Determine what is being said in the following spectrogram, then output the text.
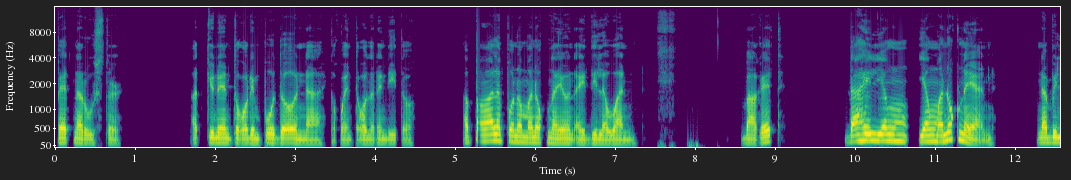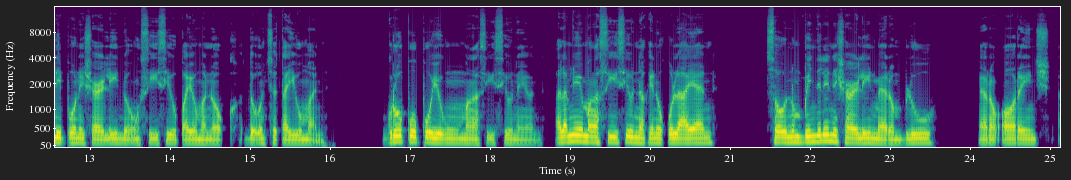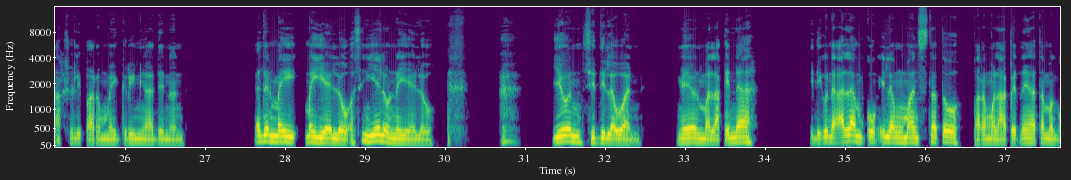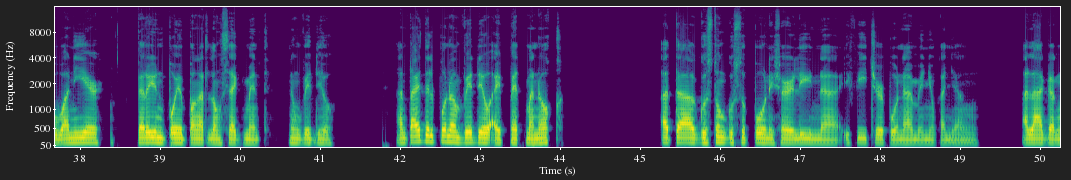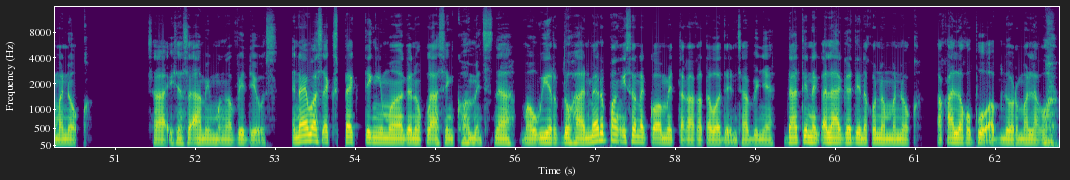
Pet na rooster. At kinuwento ko rin po doon na, kakwento ko na rin dito. Ang pangalan po ng manok na yon ay Dilawan. Bakit? Dahil yung, yung manok na yan, nabili po ni Charlie noong sisiw pa yung manok doon sa Tayuman. Grupo po yung mga sisiw na yon. Alam niyo yung mga sisiw na kinukulayan? So, nung binili ni Charlene, merong blue, merong orange, actually parang may green nga din nun. And then may, may yellow, as in yellow na yellow. Yun, si Dilawan. Ngayon, malaki na. Hindi ko na alam kung ilang months na to. Parang malapit na yata mag one year. Pero yun po yung pangatlong segment ng video. Ang title po ng video ay Pet Manok. At uh, gustong gusto po ni Charlene na i-feature po namin yung kanyang alagang manok sa isa sa aming mga videos. And I was expecting yung mga ganong klaseng comments na mawirdohan. Meron pang isa nag-comment nakakatawa din. Sabi niya, dati nag-alaga din ako ng manok akala ko po abnormal ako.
